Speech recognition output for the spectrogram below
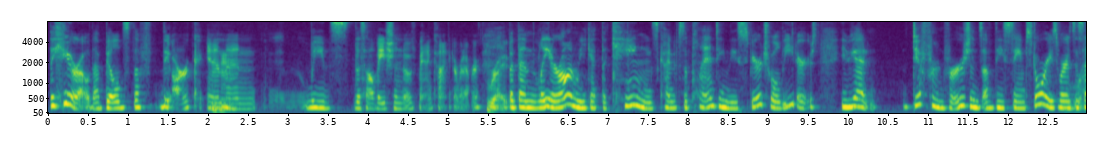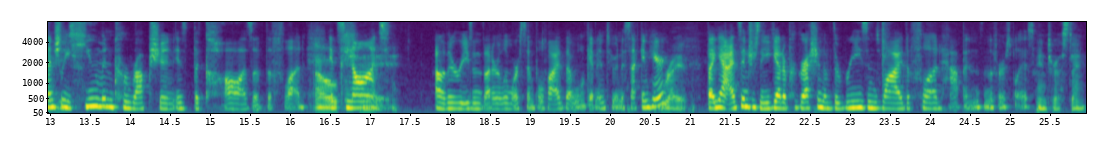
the hero that builds the the ark and Mm-hmm. then leads the salvation of mankind or whatever. Right. But then later on we get the kings kind of supplanting these spiritual leaders. You get different versions of these same stories where it's essentially human corruption is the cause of the flood. It's not Okay. Other reasons that are a little more simplified that we'll get into in a second here. Right. But yeah, it's interesting. You get a progression of the reasons why the flood happens in the first place. Interesting.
